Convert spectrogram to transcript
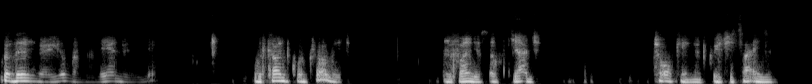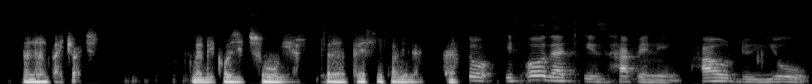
But then we're humans at the end of the day. We can't control it. you find yourself judging, talking, and criticizing, and not by choice, but because it's who we are. So basically, that. So if all that is happening, how do you,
